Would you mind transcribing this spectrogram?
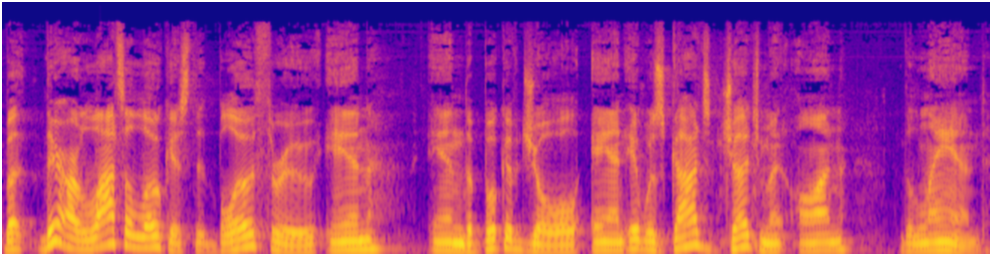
But there are lots of locusts that blow through in, in the book of Joel, and it was God's judgment on the land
